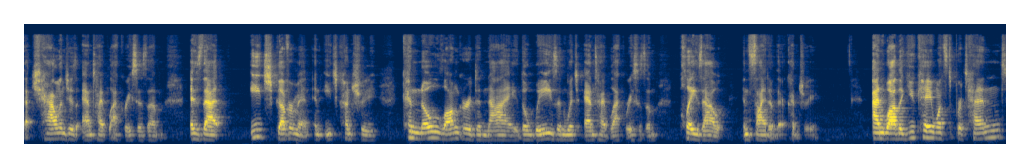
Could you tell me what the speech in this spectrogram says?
that challenges anti Black racism is that each government in each country can no longer deny the ways in which anti Black racism plays out inside of their country. And while the UK wants to pretend,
